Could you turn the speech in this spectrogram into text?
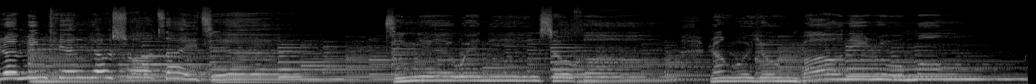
虽然明天要说再见，今夜为你守候。让我拥抱你入梦，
